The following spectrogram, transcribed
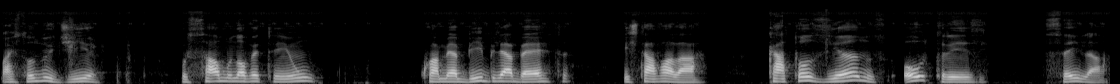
Mas todo dia, o Salmo 91, com a minha Bíblia aberta, estava lá. 14 anos ou 13, sei lá.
